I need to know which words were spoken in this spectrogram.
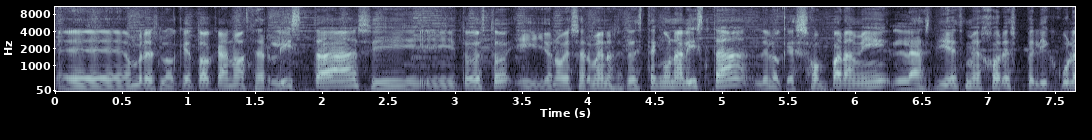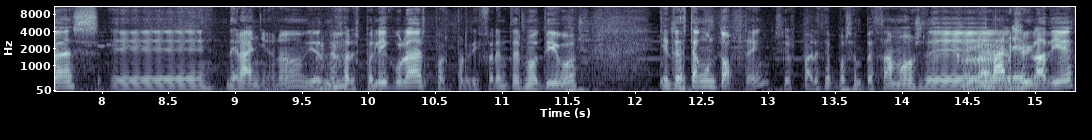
eh, hombre, es lo que toca, ¿no? Hacer listas y, todo esto, y yo no voy a ser menos. Entonces tengo una lista de lo que son para mí las 10 mejores películas eh, del año, ¿no? 10 mejores películas, pues por diferentes motivos. Y entonces tengo un top 10. Si os parece, pues empezamos de la 10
